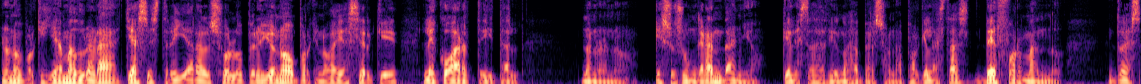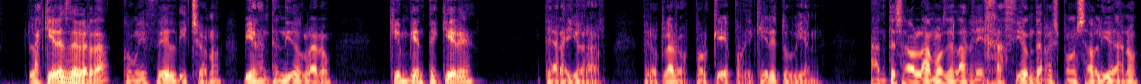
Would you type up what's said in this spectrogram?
No, no, porque ya madurará, ya se estrellará el solo, pero yo no, porque no vaya a ser que le coarte y tal. No, no, no. Eso es un gran daño que le estás haciendo a esa persona, porque la estás deformando. Entonces, ¿la quieres de verdad? Como dice el dicho, ¿no? Bien entendido, claro. Quien bien te quiere, te hará llorar. Pero claro, ¿por qué? Porque quiere tu bien. Antes hablamos de la dejación de responsabilidad, ¿no?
